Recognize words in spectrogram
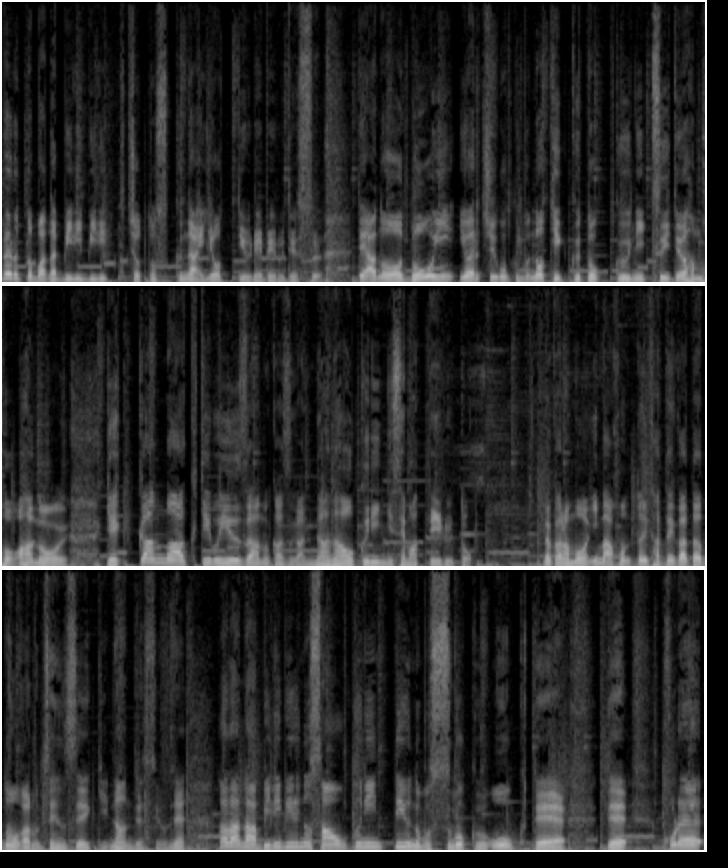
べるとまだビリビリってちょっと少ないよっていうレベルです。で、あの、動員、いわゆる中国の TikTok についてはもう、あの、月間のアクティブユーザーの数が7億人に迫っていると。だからもう今本当に縦型動画の全盛期なんですよね。ただな、ビリビリの3億人っていうのもすごく多くて、で、これ、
